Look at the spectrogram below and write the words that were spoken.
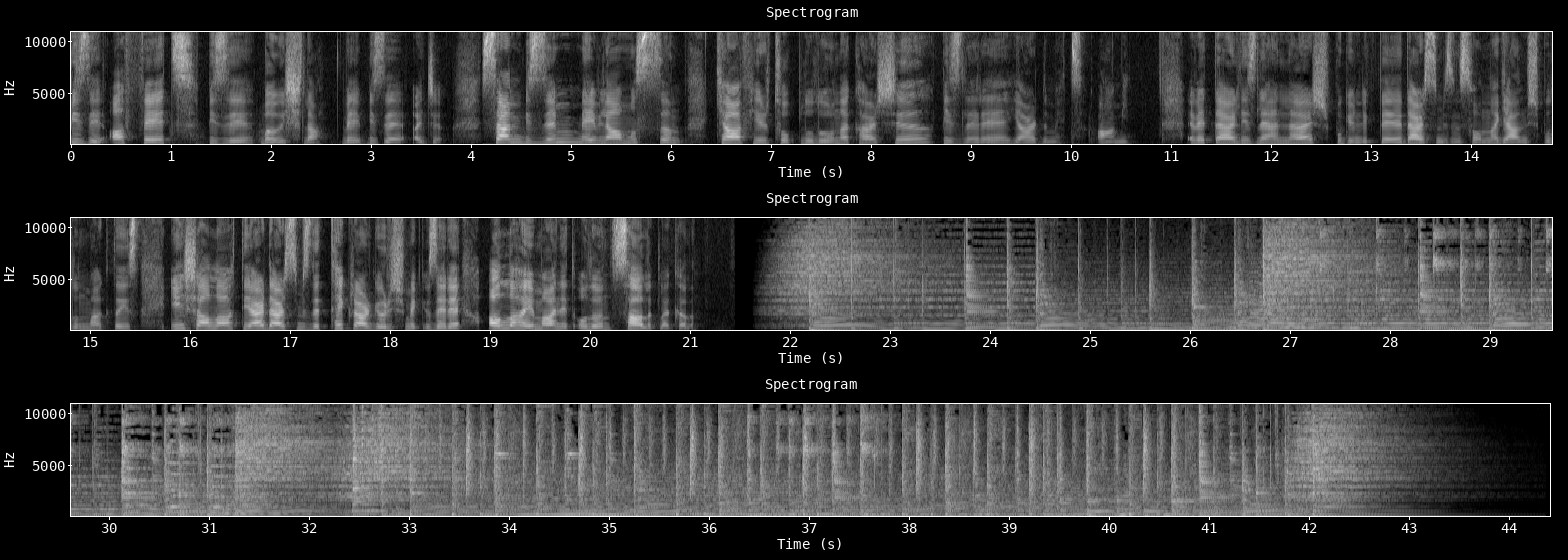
Bizi affet, bizi bağışla ve bize acı. Sen bizim Mevlamızsın. Kafir topluluğuna karşı bizlere yardım et. Amin. Evet değerli izleyenler bugünlük de dersimizin sonuna gelmiş bulunmaktayız. İnşallah diğer dersimizde tekrar görüşmek üzere. Allah'a emanet olun, sağlıkla kalın.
